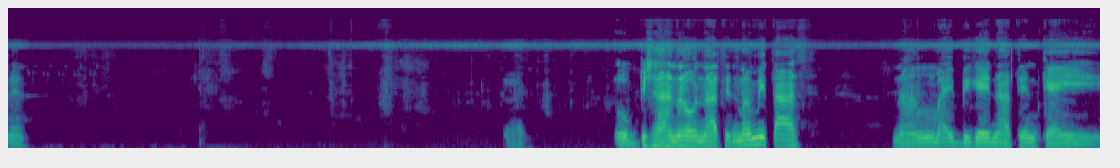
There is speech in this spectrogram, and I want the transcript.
Yan. Umpisahan na natin mamitas nang maibigay natin kay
